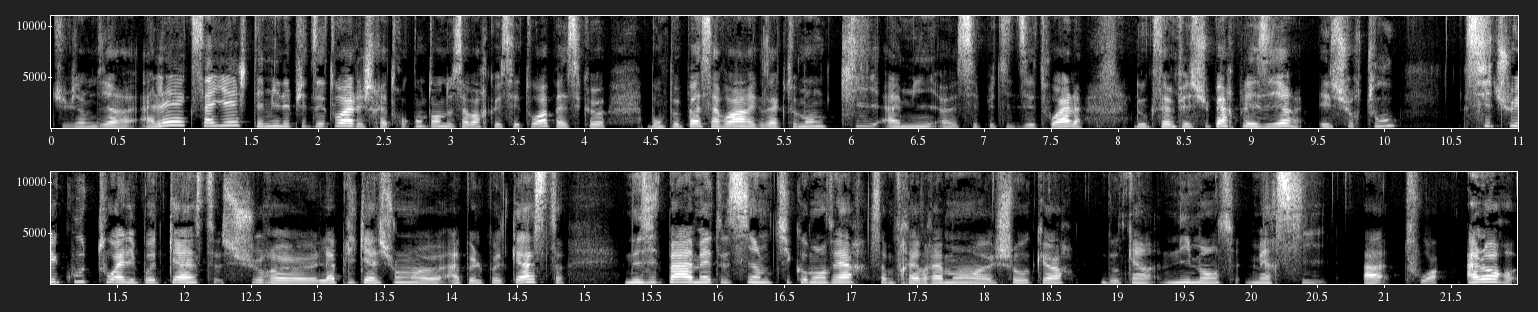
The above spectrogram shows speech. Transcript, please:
Tu viens me dire, Alex, ça y est, je t'ai mis les petites étoiles et je serais trop contente de savoir que c'est toi parce que bon, on peut pas savoir exactement qui a mis ces petites étoiles. Donc ça me fait super plaisir et surtout, si tu écoutes, toi, les podcasts sur euh, l'application euh, Apple Podcast, n'hésite pas à mettre aussi un petit commentaire. Ça me ferait vraiment euh, chaud au cœur. Donc, un immense merci à toi. Alors,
